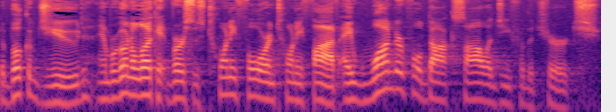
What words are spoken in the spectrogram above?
the book of Jude, and we're going to look at verses 24 and 25, a wonderful doxology for the church.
